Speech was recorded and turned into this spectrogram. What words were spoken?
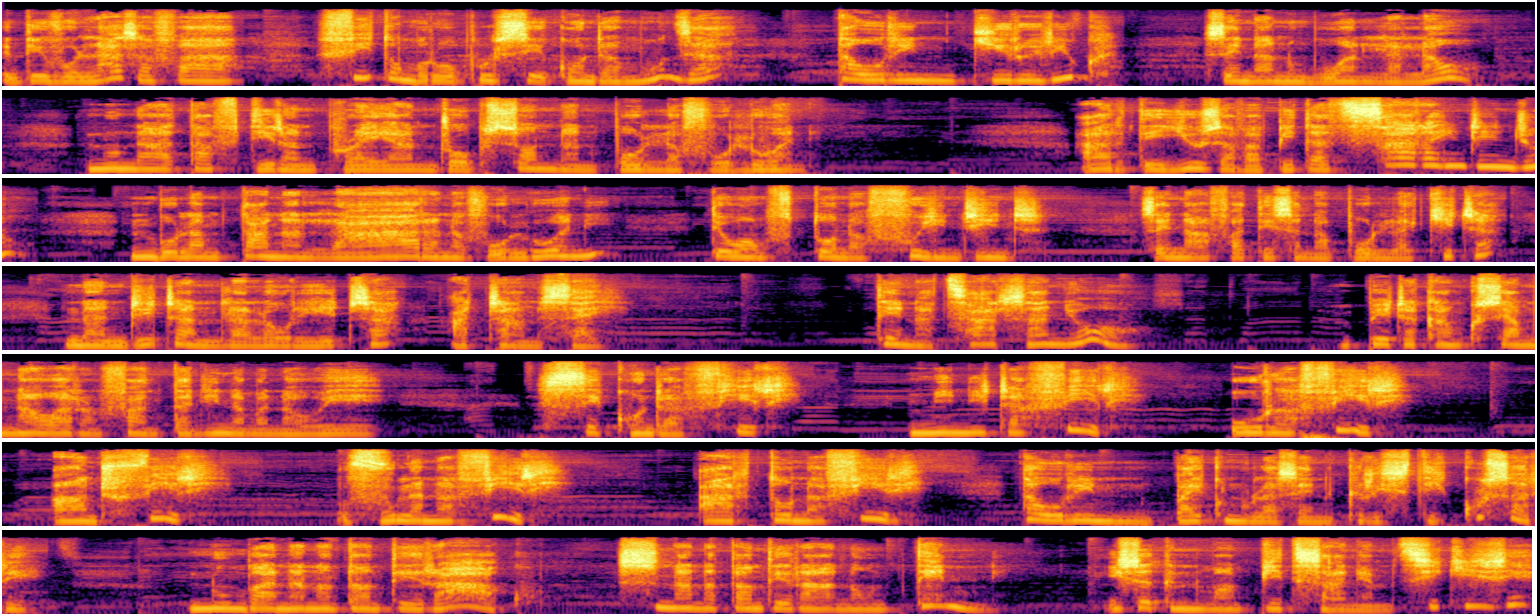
dia voalaza fa fito amby roapolo segondra monja taorian'ny kiririoka izay nanombohan'ny lalao no nahatafidiran'i Brian Robson ny baolina voalohany ary dia io zava-bita tsara indrindra io ny mbola mitana ny laharana voalohany teo amin'ny fotoana fohy indrindra izay nahafatesana baolina kitra nandritra ny lalao rehetra hatramin'izay Tena tsara izany ô! Mipetraka amiko sy aminao ary ny fanontaniana manao hoe segondra firy, minitra firy, ora firy, andro firy, volana firy ary taona firy taorian'ny baiko nolazain'i Kristy kosa re no mba nanantanterahako sy nanatanterahanao ny Teniny isaky ny mampita izany amintsika Izy e!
